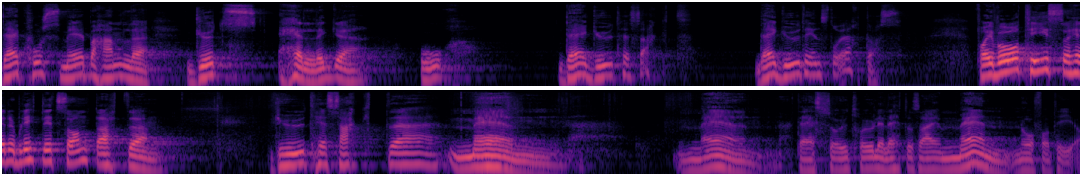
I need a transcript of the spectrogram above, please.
det er hvordan vi behandler Guds hellige ord. Det Gud har sagt, det Gud har instruert oss. For i vår tid så har det blitt litt sånn at uh, Gud har sagt det, men Men Det er så utrolig lett å si 'men' nå for tida.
